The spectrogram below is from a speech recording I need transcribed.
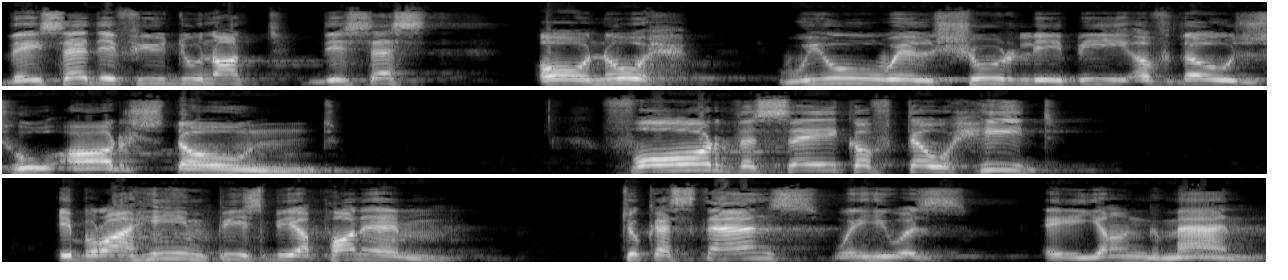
They said, if you do not desist, O Nuh, you will surely be of those who are stoned. For the sake of Tawheed, Ibrahim, peace be upon him, took a stance when he was a young man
